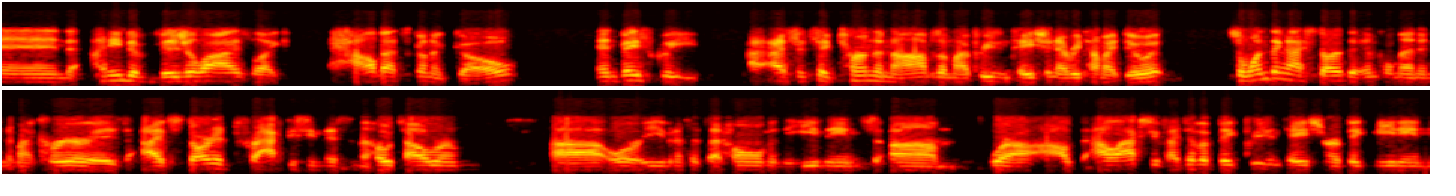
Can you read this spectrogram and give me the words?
and I need to visualize like how that's going to go, and basically I, I should say turn the knobs on my presentation every time I do it. So one thing I started to implement into my career is I've started practicing this in the hotel room, uh, or even if it's at home in the evenings, um, where I'll, I'll actually, if I have a big presentation or a big meeting,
